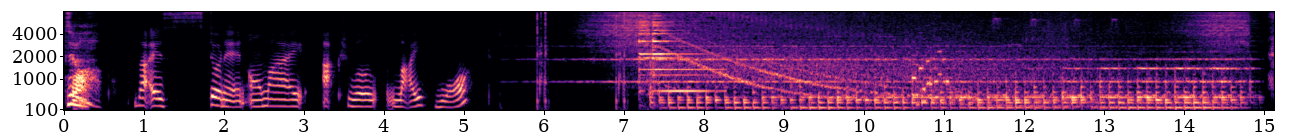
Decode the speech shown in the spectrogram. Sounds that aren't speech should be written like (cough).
Stop! That is stunning. On my actual life, what?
